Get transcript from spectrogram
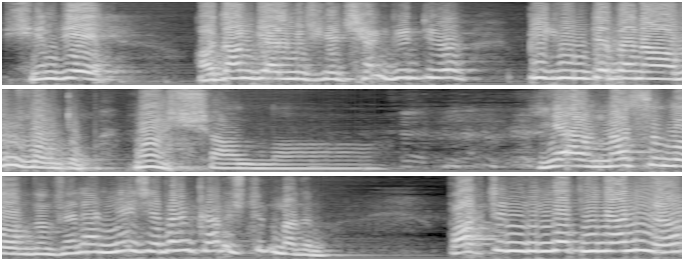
Şimdi adam gelmiş geçen gün diyor bir günde ben hafız oldum. Maşallah. Ya nasıl oldun falan neyse ben karıştırmadım. Baktım millet inanıyor.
